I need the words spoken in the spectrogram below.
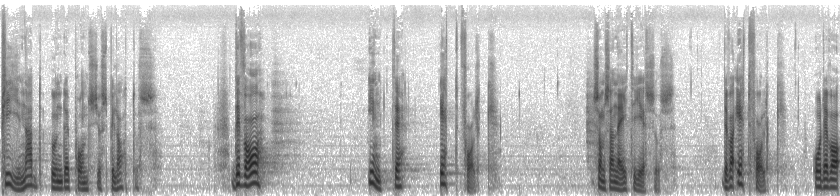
pinad under Pontius Pilatus. Det var inte ett folk som sa nej till Jesus. Det var ett folk och det var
